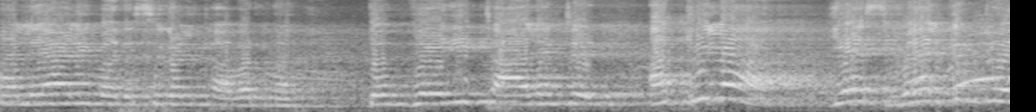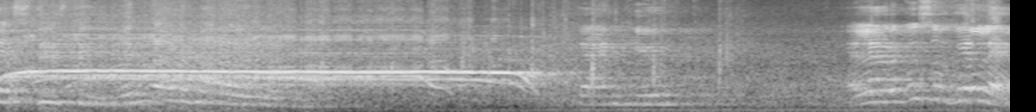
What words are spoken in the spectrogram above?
മലയാളി മനസ്സുകൾ കവർന്ന്. The very talented Akhila yes welcome to S T C എന്താണ് പറയുന്നത് താങ്ക് യു എല്ലാവർക്കും സുഖല്ലേ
